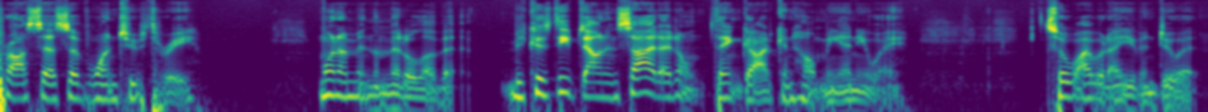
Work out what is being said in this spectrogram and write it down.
process of one, two, three when I'm in the middle of it? Because deep down inside, I don't think God can help me anyway. So why would I even do it?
